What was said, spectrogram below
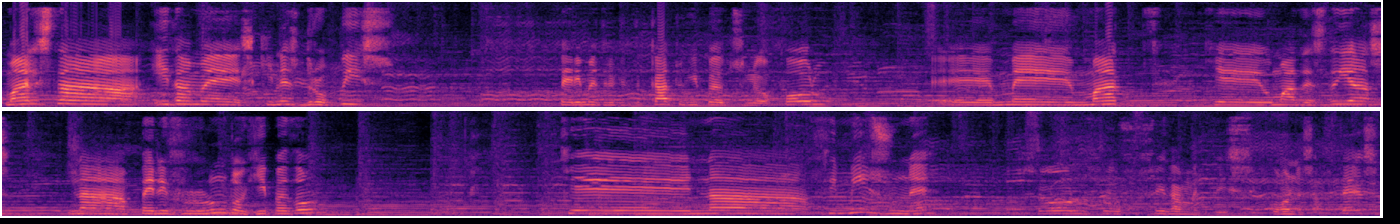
Μάλιστα είδαμε σκηνές ντροπής περιμετρικά του γηπέδου της Λεωφόρου ε, με ΜΑΤ και ομάδες Δίας να περιφρουρούν το γήπεδο και να θυμίζουν σε όλους όσους είδαμε τις εικόνες αυτές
